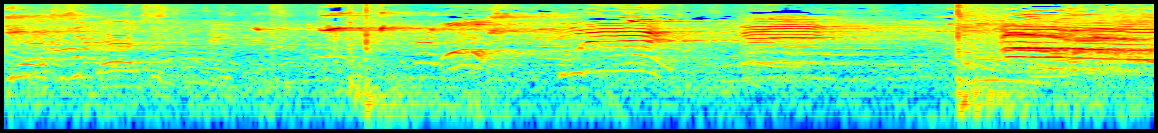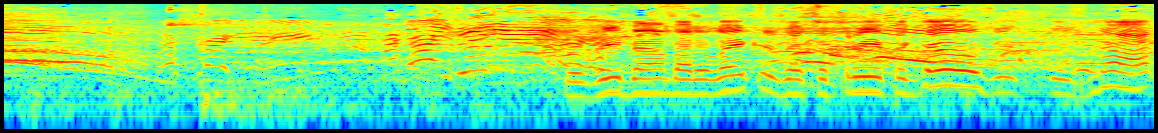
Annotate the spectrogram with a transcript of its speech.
Yes, yes. Shoot it! That's right, Green. Nice. The rebound by the Lakers. That's a three if it goes. It does not.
